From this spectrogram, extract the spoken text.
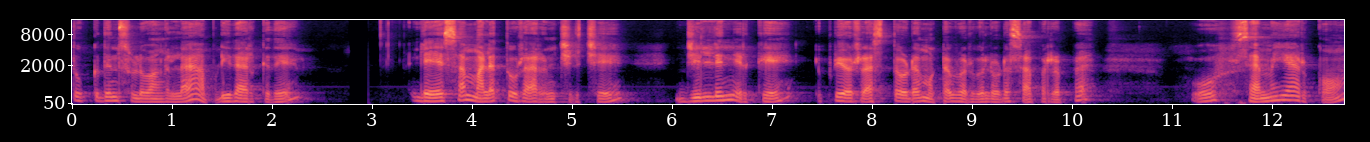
தூக்குதுன்னு சொல்லுவாங்கள்ல அப்படி தான் இருக்குது. லேசாக மழை தூர ஆரம்பிச்சிடுச்சு. ஜில்லுன்னு இருக்கே. இப்படி ஒரு ரசத்தோட முட்டை வறுவலோடு சாப்பிட்றப்ப ஓ செம்மையாக இருக்கும்.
